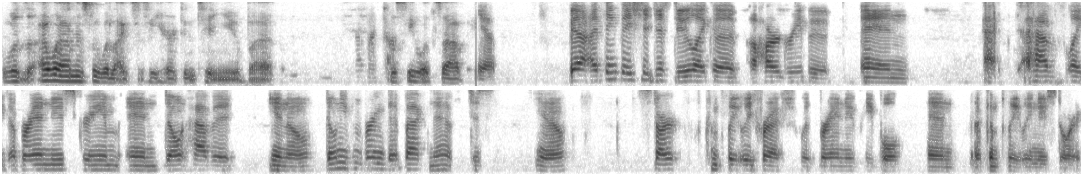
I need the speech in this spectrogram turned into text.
would I honestly would like to see her continue, but we'll see what's up. Yeah, yeah. I think they should just do like a, a hard reboot and have like a brand new Scream and don't have it, you know, don't even bring that back Nev. Just, you know, start completely fresh with brand new people and a completely new story.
